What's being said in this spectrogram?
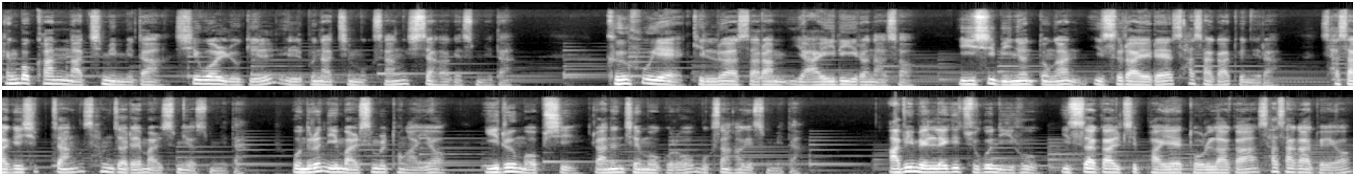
행복한 아침입니다. 10월 6일 1분 아침 묵상 시작하겠습니다. 그 후에 길르앗 사람 야일이 일어나서 22년 동안 이스라엘의 사사가 되니라. 사사기 10장 3절의 말씀이었습니다. 오늘은 이 말씀을 통하여 이름 없이 라는 제목으로 묵상하겠습니다. 아비멜렉이 죽은 이후 이사갈 지파의 돌라가 사사가 되어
